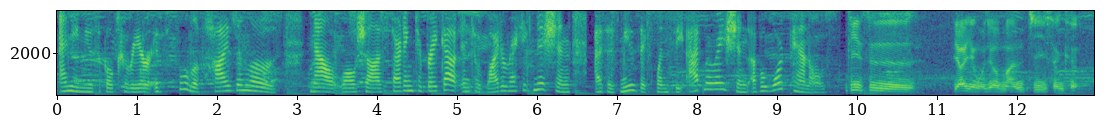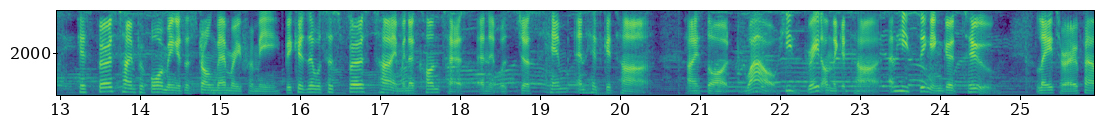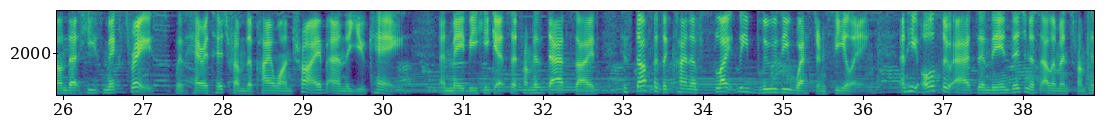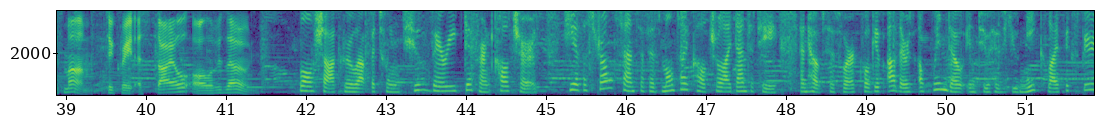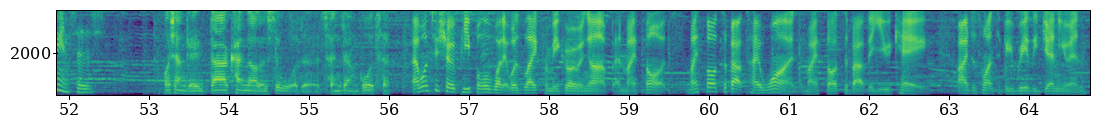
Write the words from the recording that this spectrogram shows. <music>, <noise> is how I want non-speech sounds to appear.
any musical career is full of highs and lows. Now, Walshaw is starting to break out into wider recognition as his music wins the admiration of award panels. His first time performing is a strong memory for me because it was his first time in a contest and it was just him and his guitar. I thought, wow, he's great on the guitar and he's singing good too. Later, I found that he's mixed race, with heritage from the Paiwan tribe and the UK. And maybe he gets it from his dad's side. His stuff has a kind of slightly bluesy Western feeling. And he also adds in the indigenous elements from his mom to create a style all of his own. Walshaw grew up between two very different cultures. He has a strong sense of his multicultural identity and hopes his work will give others a window into his unique life experiences. 我想给大家看到的是我的成长过程。 I want to show people what it was like for me growing up and my thoughts. My thoughts about Taiwan, my thoughts about the UK. I just want to be really genuine.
